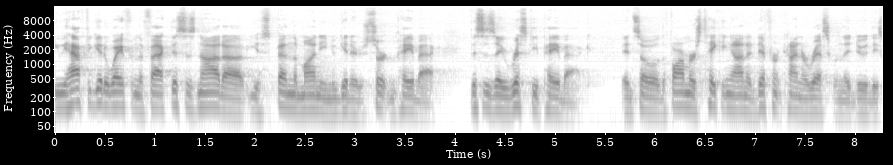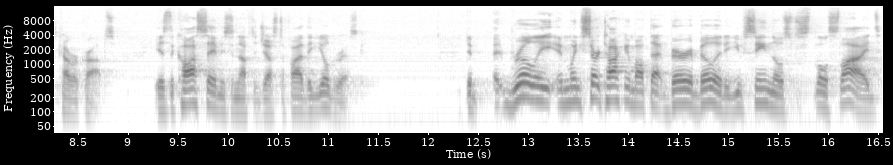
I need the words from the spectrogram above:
we have to get away from the fact this is not a, you spend the money and you get a certain payback. This is a risky payback. And so the farmer is taking on a different kind of risk when they do these cover crops. Is the cost savings enough to justify the yield risk? It really, and when you start talking about that variability, you've seen those little slides.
